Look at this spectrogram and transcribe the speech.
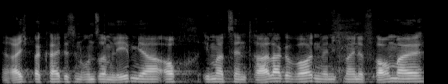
Erreichbarkeit ist in unserem Leben ja auch immer zentraler geworden. Wenn ich meine Frau mal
